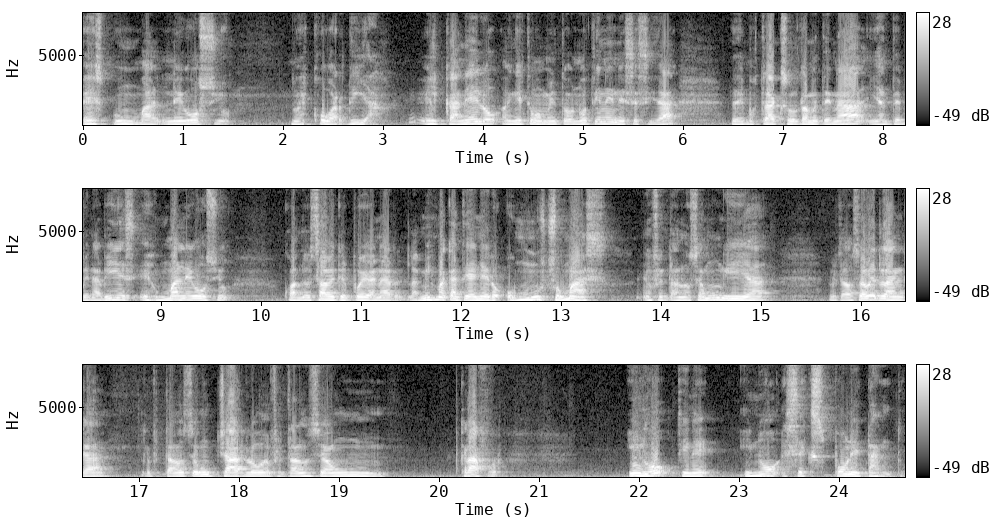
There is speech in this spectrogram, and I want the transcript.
Es un mal negocio, no es cobardía. El Canelo en este momento no tiene necesidad de demostrar absolutamente nada y ante Benavides es un mal negocio cuando él sabe que puede ganar la misma cantidad de dinero o mucho más enfrentándose a Munguía, enfrentándose a Berlanga, enfrentándose a un Charlo, enfrentándose a un Crawford y no tiene y no se expone tanto.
